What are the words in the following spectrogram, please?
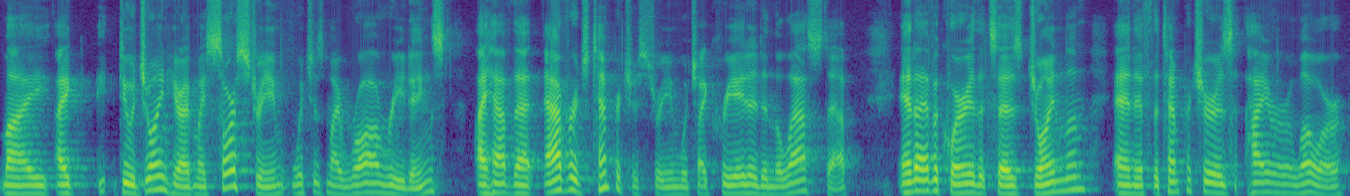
my, I do a join here, I have my source stream, which is my raw readings. I have that average temperature stream, which I created in the last step, and I have a query that says join them, and if the temperature is higher or lower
